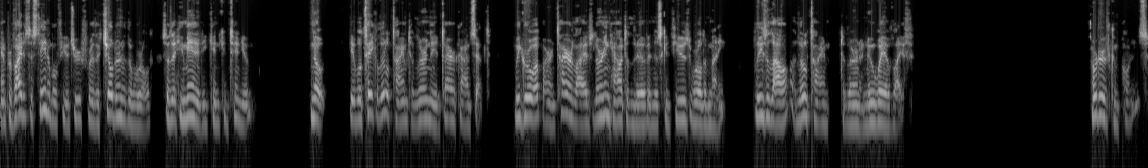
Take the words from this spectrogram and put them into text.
and provide a sustainable future for the children of the world so that humanity can continue. Note, it will take a little time to learn the entire concept. We grow up our entire lives learning how to live in this confused world of money. Please allow a little time to learn a new way of life. Order of components.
